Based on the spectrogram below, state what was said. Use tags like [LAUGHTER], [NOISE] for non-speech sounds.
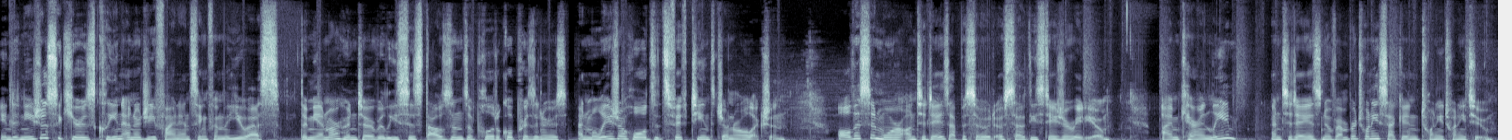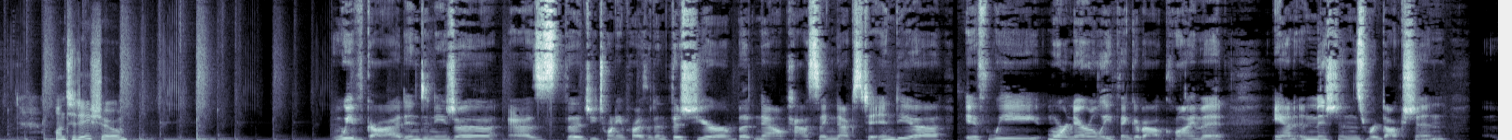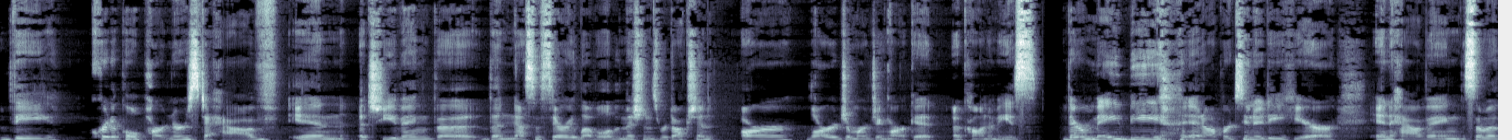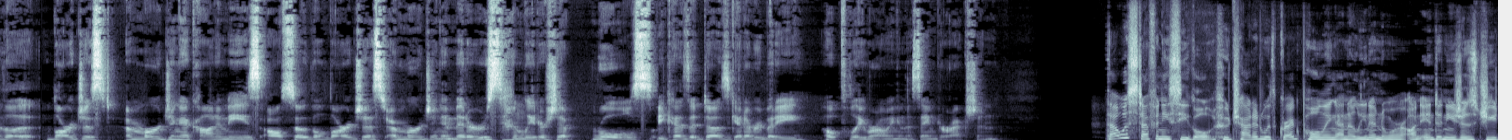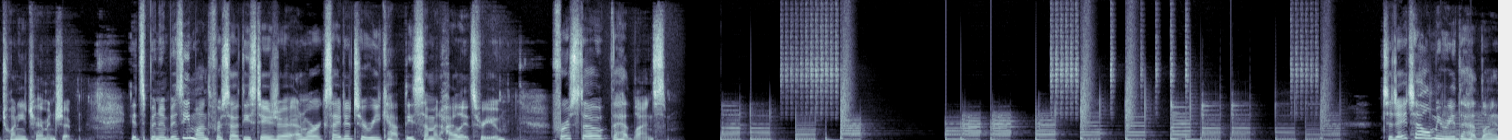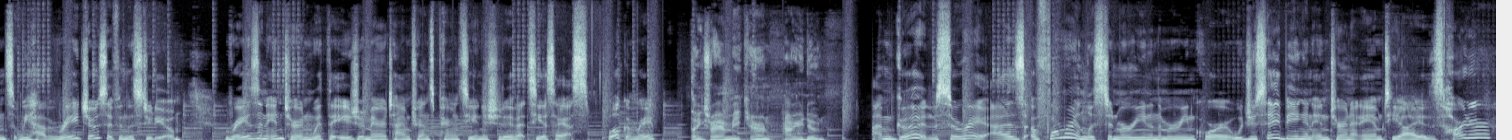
Indonesia secures clean energy financing from the US, the Myanmar junta releases thousands of political prisoners, and Malaysia holds its 15th general election. All this and more on today's episode of Southeast Asia Radio. I'm Karen Lee, and today is November 22nd, 2022. On today's show, We've got Indonesia as the G20 president this year, but now passing next to India. If we more narrowly think about climate and emissions reduction, the critical partners to have in achieving the, the necessary level of emissions reduction are large emerging market economies. There may be [LAUGHS] an opportunity here in having some of the largest emerging economies, also the largest emerging emitters in leadership roles, because it does get everybody hopefully rowing in the same direction. That was Stephanie Segal, who chatted with Greg Poling and Elina Noor on Indonesia's G20 chairmanship. It's been a busy month for Southeast Asia, and we're excited to recap these summit highlights for you. First, though, the headlines. Today, to help me read the headlines, we have Ray Joseph in the studio. Ray is an intern with the Asia Maritime Transparency Initiative at CSIS. Welcome, Ray. Thanks for having me, Karen. How are you doing? I'm good. So, Ray, as a former enlisted Marine in the Marine Corps, would you say being an intern at AMTI is harder?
